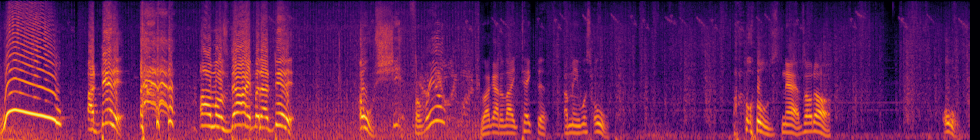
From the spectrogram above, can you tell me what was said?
Woo! I did it. Almost died, but I did it. Oh shit, for real? Do I gotta like take the? I mean, what's oh? Oh snaps! Hold on. Oh.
